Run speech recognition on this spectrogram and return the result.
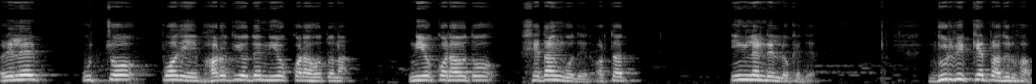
রেলের উচ্চ পদে ভারতীয়দের নিয়োগ করা হতো না। নিয়োগ করা হতো শ্বেতাঙ্গদের, অর্থাৎ ইংল্যান্ডের লোকেদের। দুর্ভিক্ষের প্রাদুর্ভাব।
